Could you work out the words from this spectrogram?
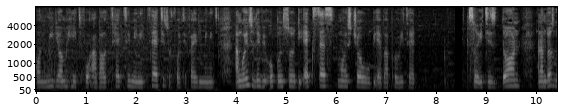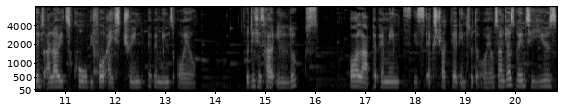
on medium heat for about 30 minutes 30 to 45 minutes. I'm going to leave it open so the excess moisture will be evaporated. So it is done and i'm just going to allow it to cool before i strain the peppermint oil. So this is how it looks. All our peppermint is extracted into the oil. So i'm just going to use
